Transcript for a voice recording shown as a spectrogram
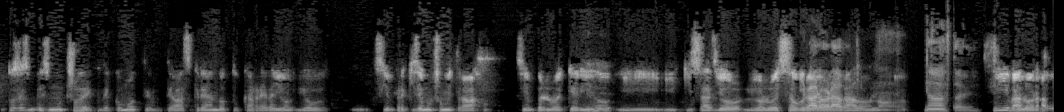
Entonces es mucho de, cómo te, vas creando tu carrera. Yo, yo siempre quise mucho mi trabajo, siempre lo he querido y, quizás yo, yo lo he sobrevalorado, ¿no? No, está bien. Sí, valorado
